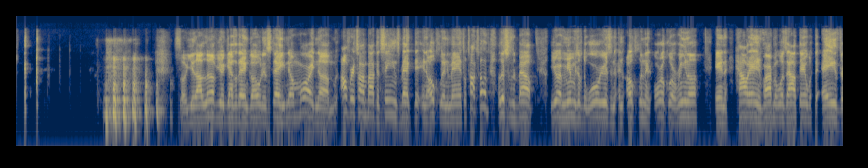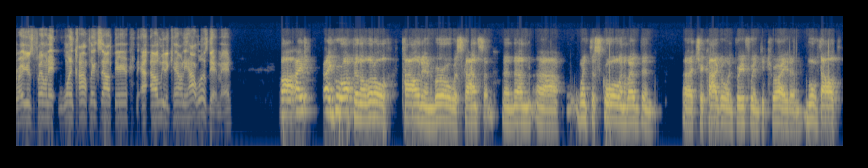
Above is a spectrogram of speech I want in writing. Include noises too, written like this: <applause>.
<laughs> so yeah, I love your guys there in Golden State. Now, Martin, um, Alfred talking about the teams back there in Oakland, man. So talk, tell us listeners about your memories of the Warriors in, in Oakland and Oracle Arena, and how that environment was out there with the A's, the Raiders playing on that one complex out there in Alameda County. How was that, man? Well, I I grew up in a little town in rural Wisconsin, and then uh, went to school and lived in uh, Chicago and briefly in Detroit, and moved out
